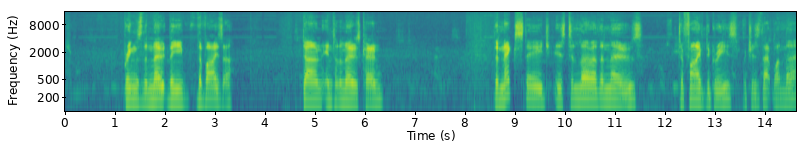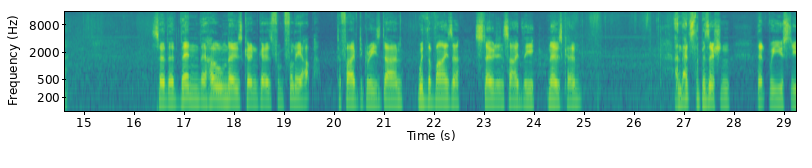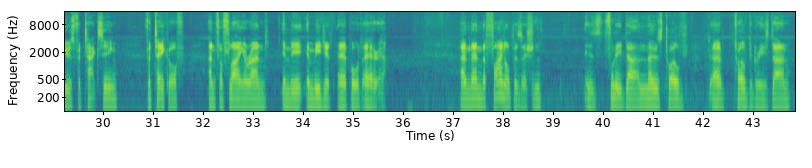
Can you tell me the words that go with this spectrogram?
brings the no- the the visor down into the nose cone. The next stage is to lower the nose to five degrees, which is that one there. So that then the whole nose cone goes from fully up to five degrees down with the visor stowed inside the nose cone. And that's the position that we used to use for taxiing, for takeoff, and for flying around in the immediate airport area. And then the final position is fully down, nose 12, uh, 12 degrees down,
